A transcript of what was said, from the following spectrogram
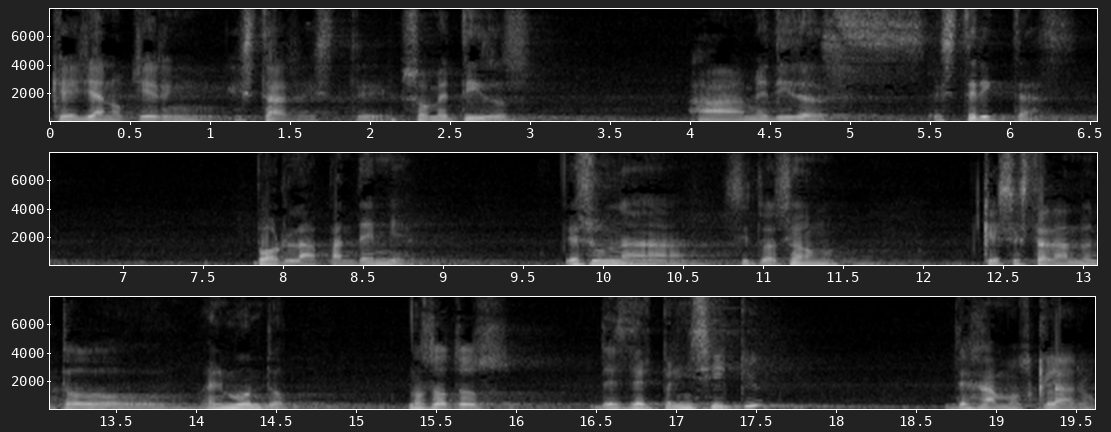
que ya no quieren estar este, sometidos a medidas estrictas por la pandemia. Es una situación que se está dando en todo el mundo. Nosotros desde el principio dejamos claro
